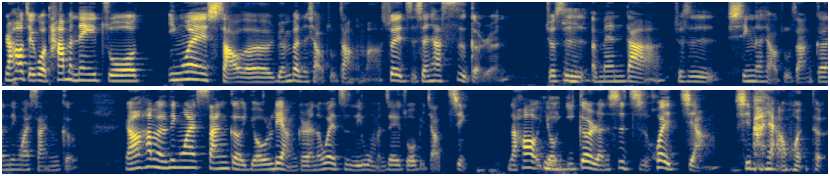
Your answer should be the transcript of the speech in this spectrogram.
然后结果他们那一桌因为少了原本的小组长了嘛，所以只剩下四个人，就是嗯。Amanda，、就是新的小组长跟另外三个。然后他们另外三个有两个人的位置离我们这一桌比较近，然后有嗯。一个人是只会讲西班牙文的，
